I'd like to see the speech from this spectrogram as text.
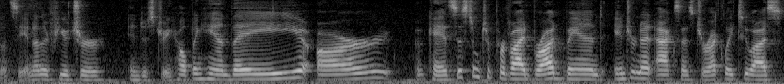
let's see another future industry helping hand they are okay a system to provide broadband internet access directly to us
